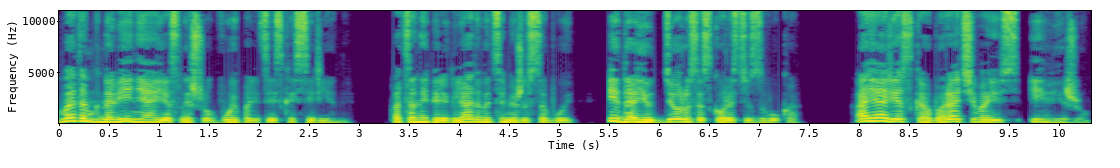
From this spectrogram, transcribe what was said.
В это мгновение я слышу вой полицейской сирены. Пацаны переглядываются между собой и дают дёру со скоростью звука. А я резко оборачиваюсь и вижу.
